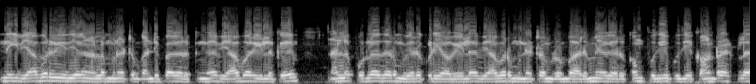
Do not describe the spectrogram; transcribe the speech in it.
இன்றைக்கி வியாபார ரீதியாக நல்ல முன்னேற்றம் கண்டிப்பாக இருக்குங்க. வியாபாரிகளுக்கு நல்ல பொருளாதாரம் உயரக்கூடிய வகையில் வியாபார முன்னேற்றம் ரொம்ப அருமையாக இருக்கும். புதிய புதிய கான்ட்ராக்டில்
